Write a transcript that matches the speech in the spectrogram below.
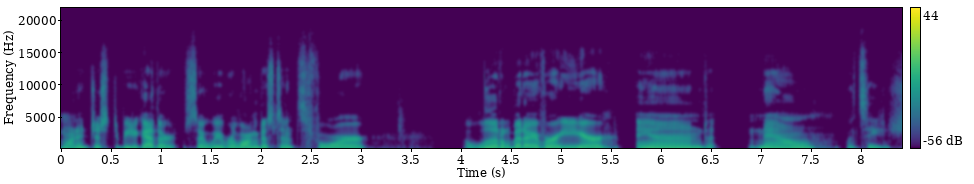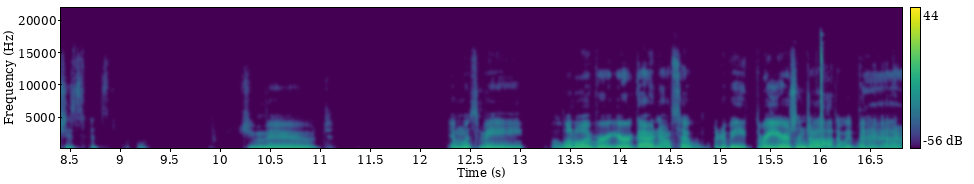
wanted just to be together. So we were long distance for a little bit over a year, and now let's see, she's it's she moved in with me a little over a year ago now. So it'll be three years in July that we've been together.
